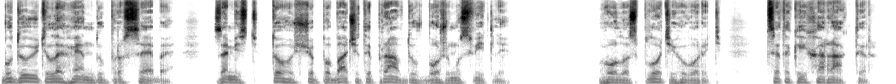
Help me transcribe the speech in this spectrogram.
будують легенду про себе, замість того, щоб побачити правду в Божому світлі. Голос плоті говорить це такий характер.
